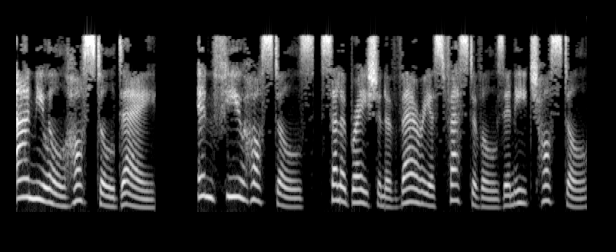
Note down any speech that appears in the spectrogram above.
Annual Hostel Day in few hostels, celebration of various festivals in each hostel.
